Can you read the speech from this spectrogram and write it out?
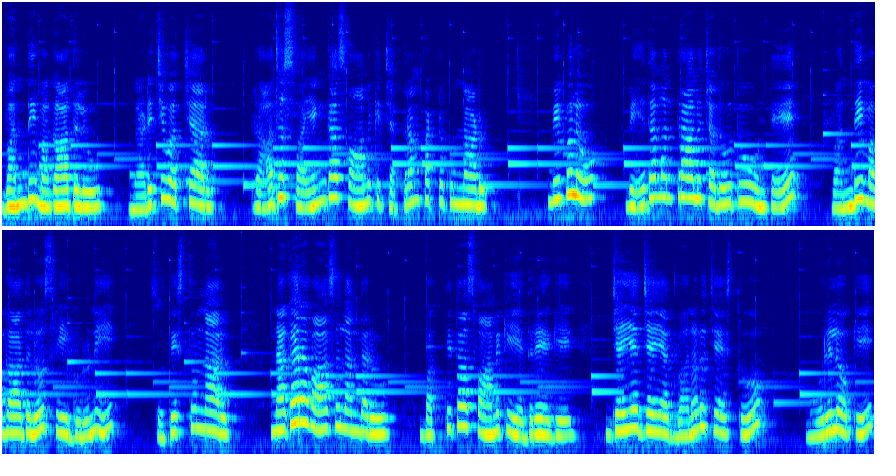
వంది మగాదులు నడిచి వచ్చారు. రాజు స్వయంగా స్వామికి ఛత్రం పట్టుకున్నాడు. విపులు వేదమంత్రాలు చదువుతూ ఉంటే వంది మగాదులు శ్రీ గురుని సుతిస్తున్నారు నగర వాసులందరూ భక్తితో స్వామికి ఎదురేగి జయ జయ ధ్వనులు చేస్తూ ఊరిలోకి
